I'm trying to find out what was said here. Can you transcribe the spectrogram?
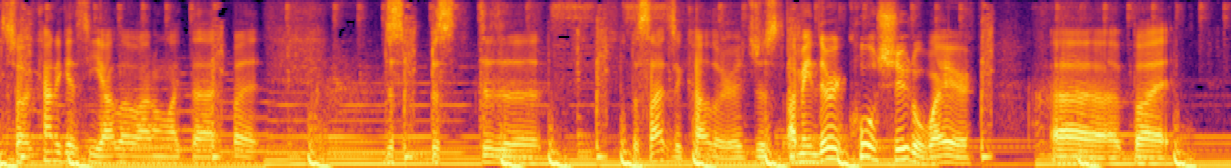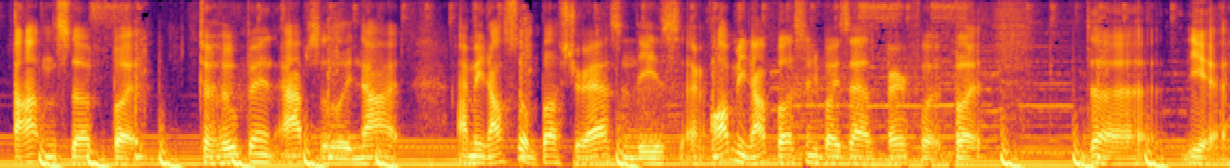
so it kind of gets yellow. I don't like that, but just, just the besides the color, it's just. I mean, they're a cool shoe to wear, uh, but hot and stuff. But to hoop in, absolutely not. I mean, I'll still bust your ass in these. I mean, I'll bust anybody's ass barefoot, but the yeah,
